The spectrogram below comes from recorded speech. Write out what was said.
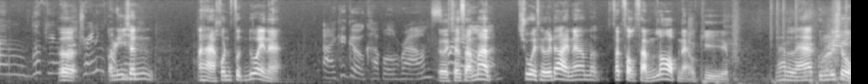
I'm looking เอ for อ a training ตอนนี้ partner. ฉันมาหาคนฝึกด้วยนะ I could go a couple of rounds. เออฉัน Bring it สามารถ on. ช่วยเธอได้นะมาสักสองสามรอบนะโอเคครับนั่นแหละคุณผู้ชม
